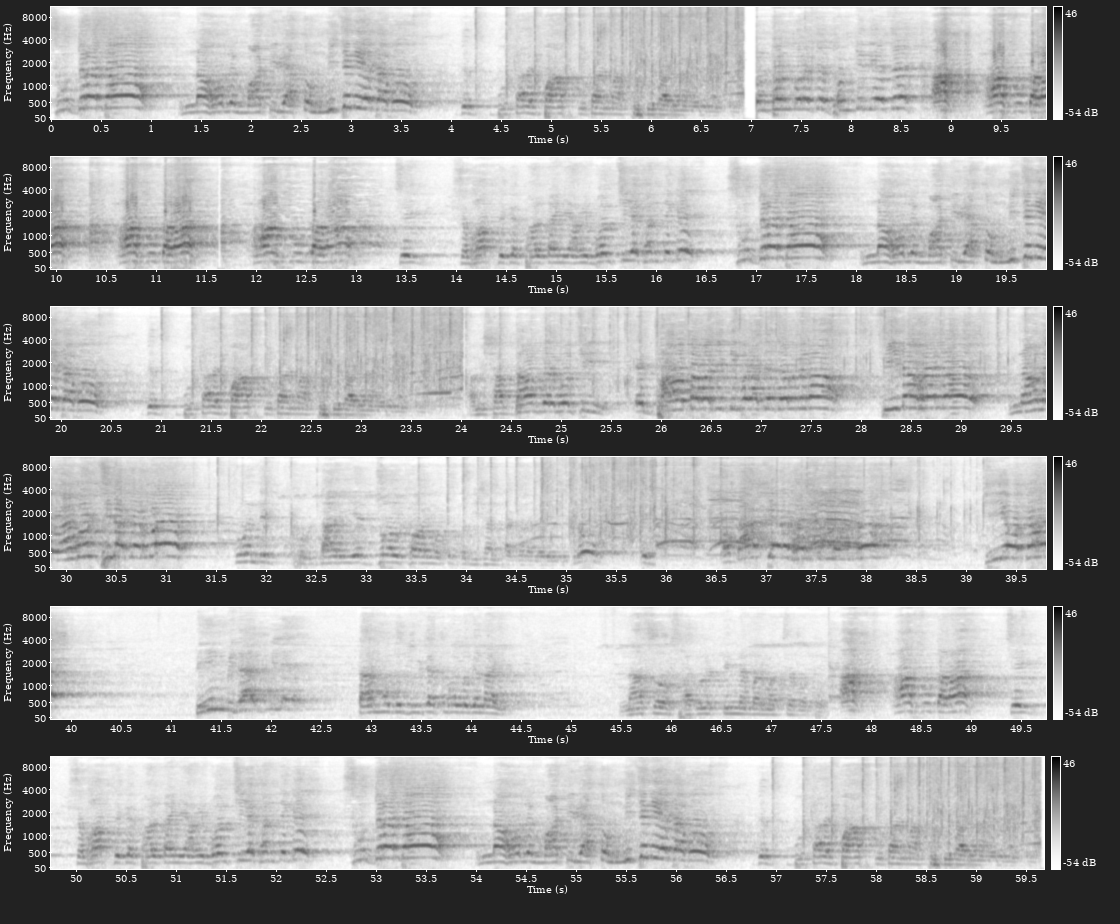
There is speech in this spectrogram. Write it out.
শুধরে যাও, না হলে মাটির এত নিচে নিয়ে যাব যে কোথায় বাপ, কোথায় খুঁজে পাবে করেছে, ধমকি দিয়েছে। আসু তারা আসু তারা আসু তারা সেই স্বভাব থেকে পাল্টাইনি আমি বলছি এখান থেকে, শুধরে যাও না হলে মাটির এত নিচে নিয়ে যাব যে কোথায় বাপ কোথায় মা খুঁজে পাবে না আমি সাবধান করে বলছি, এই চলবে না? সিধা হয়ে যাও, না হলে এমন সিধা দাঁড়িয়ে জল খাওয়ার মতো পজিশন থাকবে না অকাত? তিন বিধায়ক মিলে তার মধ্যে দুইটা তোমার লোকে নাই। নাচো, ছাগলের তিন নাম্বার বাচ্চার মতো। আহ আসু তারা সেই স্বভাব থেকে পাল্টায়নি। আমি বলছি এখান থেকে, শুধরে যাও, না হলে মাটির এত নিচে নিয়ে যাব যে কোথায় বাপ কোথায় মা খুঁজে পাবে না।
